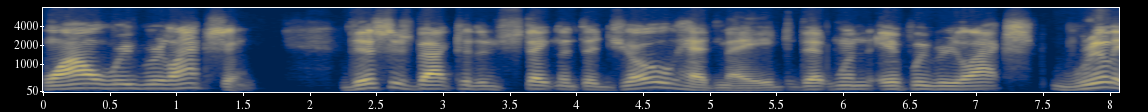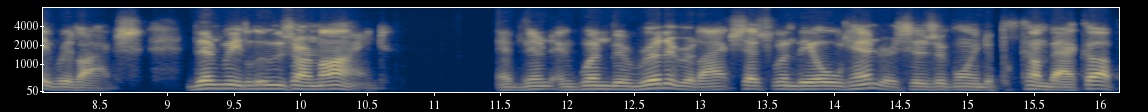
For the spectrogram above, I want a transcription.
while we're relaxing. This is back to the statement that Joe had made that when if we relax, really relax, then we lose our mind. And then and when we're really relaxed, that's when the old hindrances are going to come back up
